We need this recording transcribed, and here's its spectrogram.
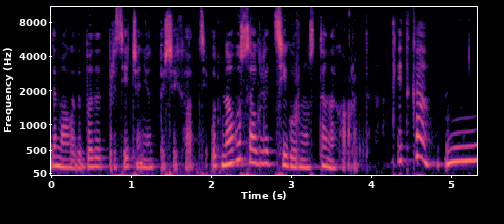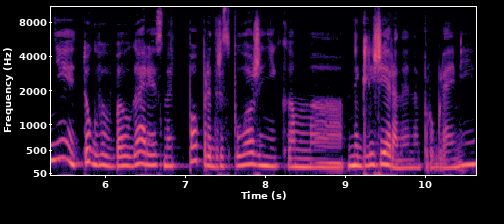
да могат да бъдат пресичани от пешеходци. Отново с оглед сигурността на хората. И така, ние тук в България сме по-предразположени към а, неглижиране на проблеми,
